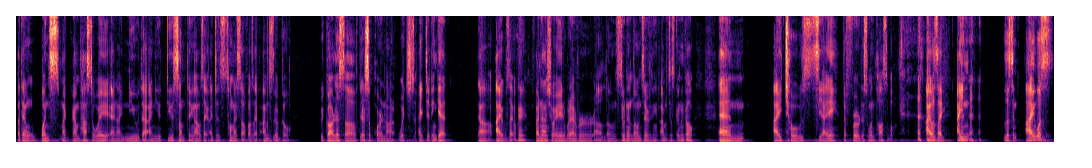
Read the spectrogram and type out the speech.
But then once my grand passed away and I knew that I needed to do something, I was like, I just told myself, I was like, I'm just gonna go, regardless of their support or not, which I didn't get. Uh, I was like, okay, financial aid, whatever, uh, loans, student loans, everything. I'm just gonna go, and I chose CIA, the furthest one possible. I was like, I listen, I was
